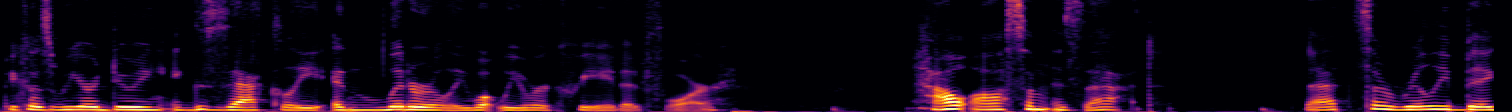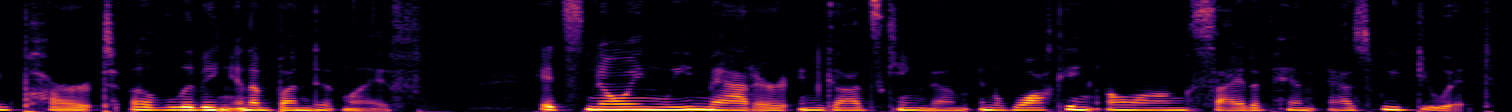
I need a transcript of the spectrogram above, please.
because we are doing exactly and literally what we were created for. How awesome is that? That's a really big part of living an abundant life. It's knowing we matter in God's kingdom and walking alongside of Him as we do it,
